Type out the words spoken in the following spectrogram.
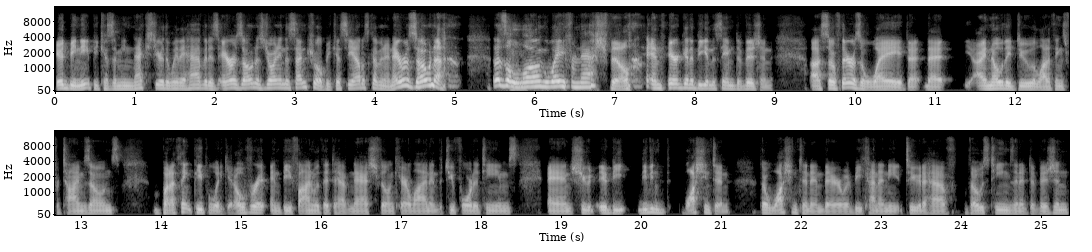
it would be neat because, I mean, next year, the way they have it is Arizona's joining the Central because Seattle's coming in. Arizona, that's a mm-hmm. long way from Nashville, and they're going to be in the same division. Uh, so if there is a way that that I know they do a lot of things for time zones, but I think people would get over it and be fine with it to have Nashville and Carolina and the two Florida teams and shoot it'd be even Washington. The Washington in there would be kind of neat too to have those teams in a division.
